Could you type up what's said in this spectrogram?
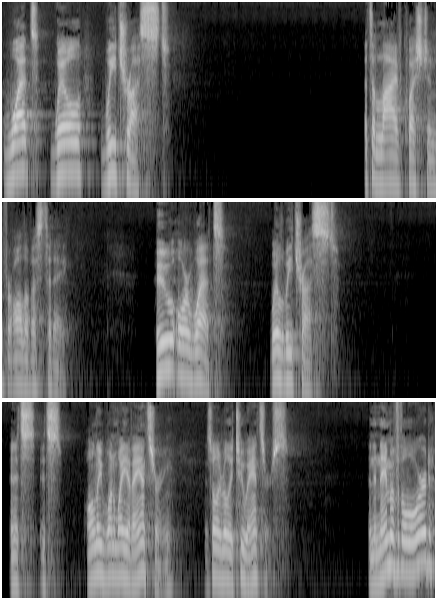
what will we trust? That's a live question for all of us today. Who or what will we trust? And it's, it's only one way of answering. It's only really two answers. In the name of the Lord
